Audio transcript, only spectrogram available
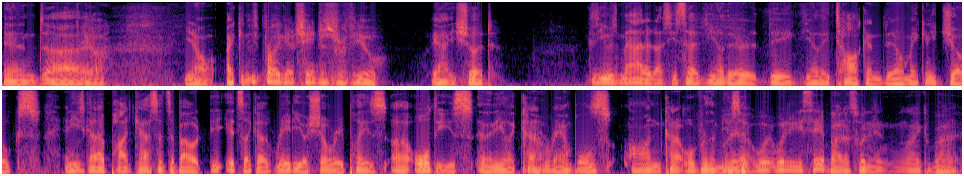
and uh, yeah. you know, I can. He's probably gonna change his review. Yeah, he should. Because he was mad at us. He said, you know, they're they, you know, they talk and they don't make any jokes. And he's got a podcast that's about. It's like a radio show where he plays uh, oldies, and then he like kind of rambles on, kind of over the Oh, music. yeah. What, what did he say about us? What did he like about it?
